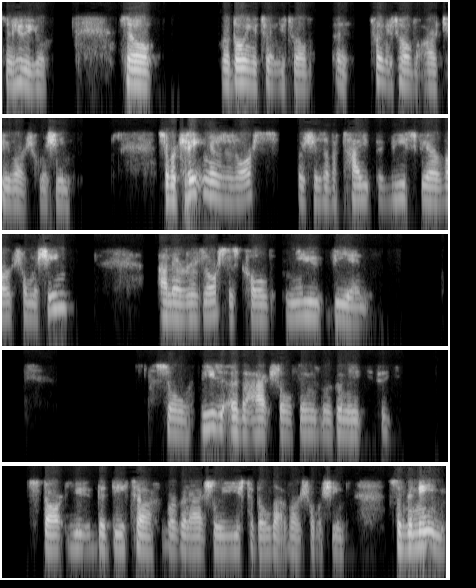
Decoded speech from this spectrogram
So here we go. So we're building a 2012, uh, 2012 R2 virtual machine. So we're creating a resource, which is of a type vSphere virtual machine, and our resource is called new VM. So these are the actual things we're going to start, the data we're going to actually use to build that virtual machine. So the name,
